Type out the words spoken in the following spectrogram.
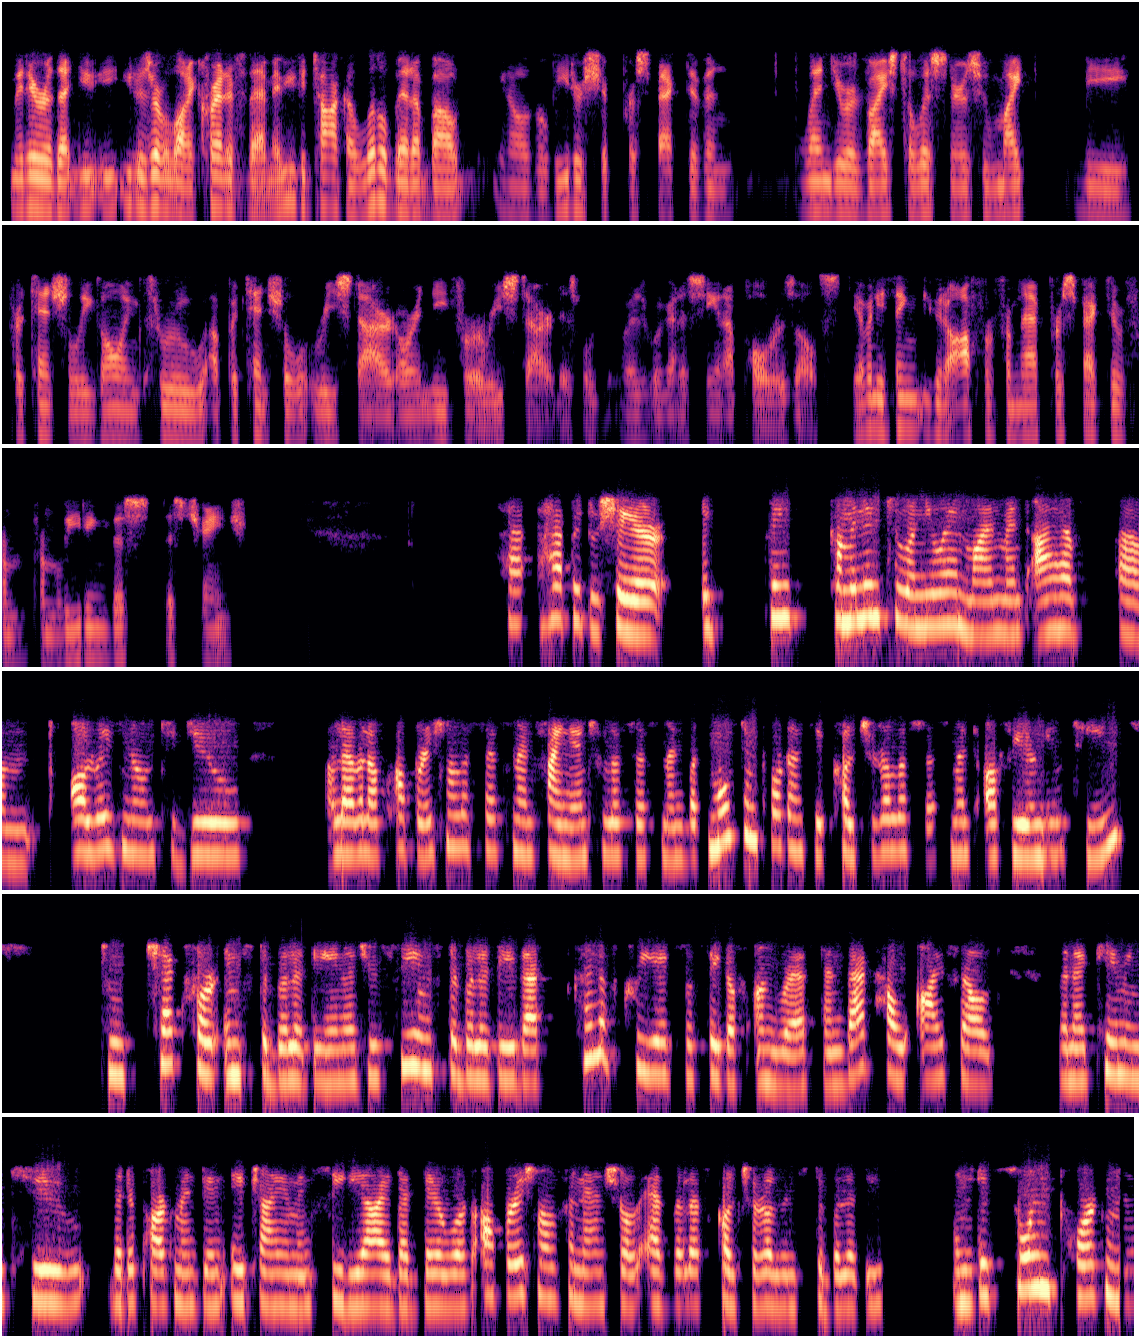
Madhura, that you, you deserve a lot of credit for that. Maybe you could talk a little bit about, you know, the leadership perspective and lend your advice to listeners who might be potentially going through a potential restart or a need for a restart as we're, as we're going to see in our poll results. Do you have anything you could offer from that perspective from, from leading this, this change? Ha- happy to share. I think coming into a new environment, I have um, always known to do a level of operational assessment, financial assessment, but most importantly, cultural assessment of your new team to check for instability. And as you see instability, that kind of creates a state of unrest. And that's how I felt when I came into the department in HIM and CDI, that there was operational, financial, as well as cultural instability. And it is so important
